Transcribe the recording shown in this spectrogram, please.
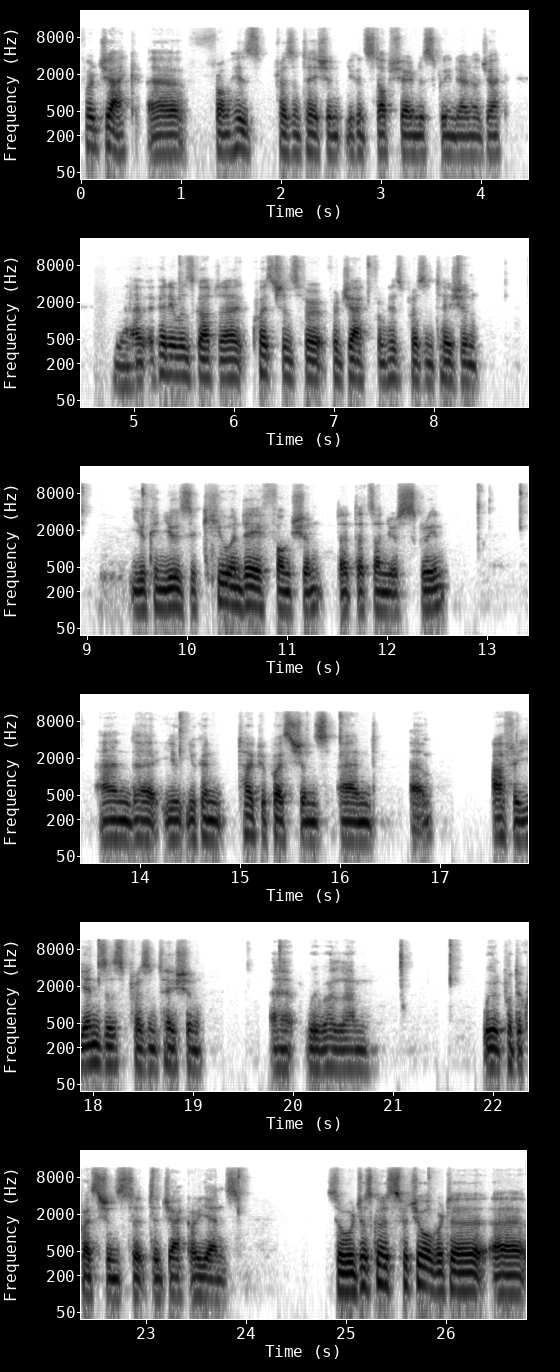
for Jack uh, from his presentation, you can stop sharing the screen there now, Jack. Yeah. Uh, if anyone's got uh, questions for, for Jack from his presentation, you can use the Q&A function that, that's on your screen. And uh, you, you can type your questions and um, after Jens's presentation, uh, we will um, we'll put the questions to, to Jack or Jens. So we're just going to switch over to uh,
